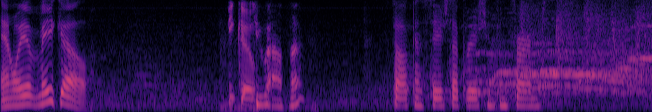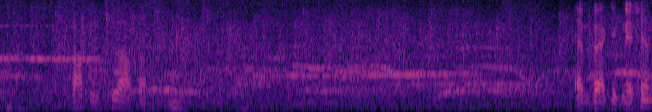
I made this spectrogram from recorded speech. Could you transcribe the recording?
And we have MECO. MECO. Two Alpha. Falcon stage separation confirmed. Copy, two Alpha. MVAC ignition.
